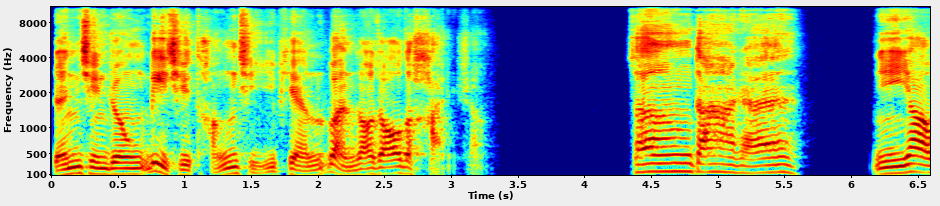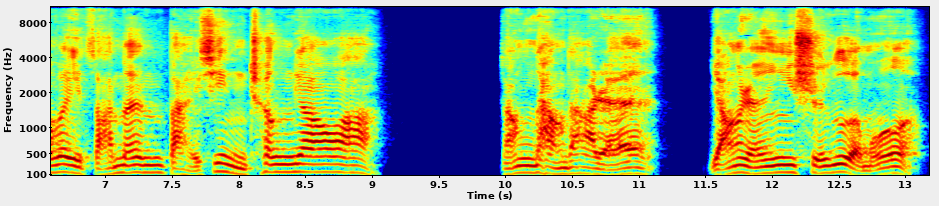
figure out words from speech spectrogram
人群中立即腾起一片乱糟糟的喊声：“曾大人，你要为咱们百姓撑腰啊！张堂大人。”洋人是恶魔，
